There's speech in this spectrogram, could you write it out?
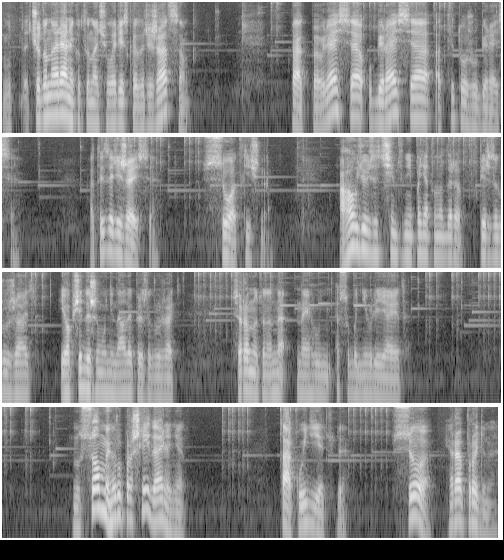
Вот, Что-то она реально как-то начала резко заряжаться. Так, появляйся, убирайся, а ты тоже убирайся. А ты заряжайся. Все, отлично. Аудио зачем-то непонятно надо перезагружать. И вообще даже ему не надо перезагружать. Все равно это на, на игру особо не влияет. Ну все, мы игру прошли, да или нет? Так, уйди отсюда. Все, игра пройдена.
